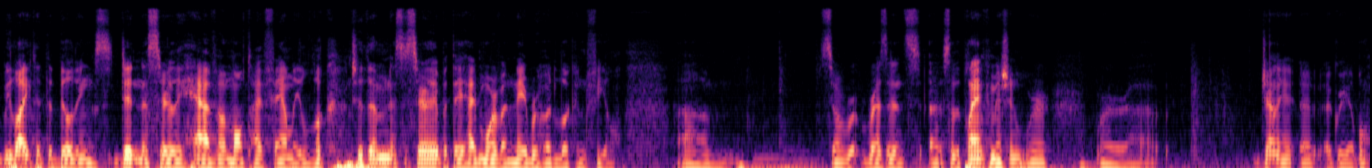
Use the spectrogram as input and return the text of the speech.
we liked that the buildings didn't necessarily have a multifamily look to them necessarily, but they had more of a neighborhood look and feel. Um, so re- residents, uh, so the plan commission were were uh, generally uh, agreeable.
